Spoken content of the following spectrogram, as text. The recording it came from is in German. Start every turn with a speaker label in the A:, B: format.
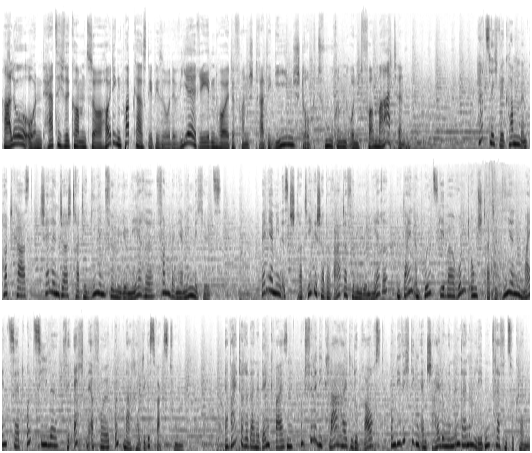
A: Hallo und herzlich willkommen zur heutigen Podcast-Episode. Wir reden heute von Strategien, Strukturen und Formaten.
B: Herzlich willkommen im Podcast Challenger Strategien für Millionäre von Benjamin Michels. Benjamin ist strategischer Berater für Millionäre und dein Impulsgeber rund um Strategien, Mindset und Ziele für echten Erfolg und nachhaltiges Wachstum. Erweitere deine Denkweisen und finde die Klarheit, die du brauchst, um die wichtigen Entscheidungen in deinem Leben treffen zu können.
